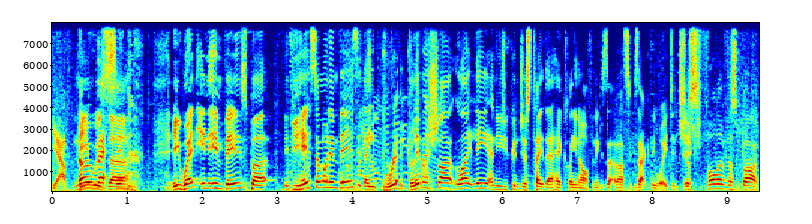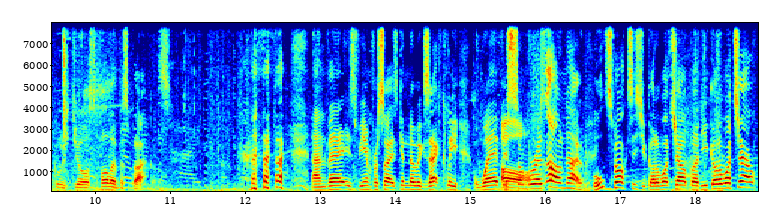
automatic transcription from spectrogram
Yeah, No he was. messing. Uh, he went in invis, but if you hit someone invis, they glimmer shot lightly, and you can just take their head clean off, and exa that's exactly what he did. Just follow the sparkles, Jaws. Follow the sparkles. and there is the Infrasight. He's going to know exactly where this Oh. Sombra is. Oh, no. Spoxes, you got to watch out, buddy. you got to watch out.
